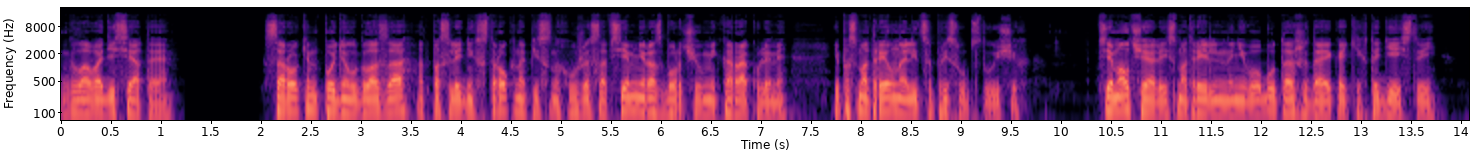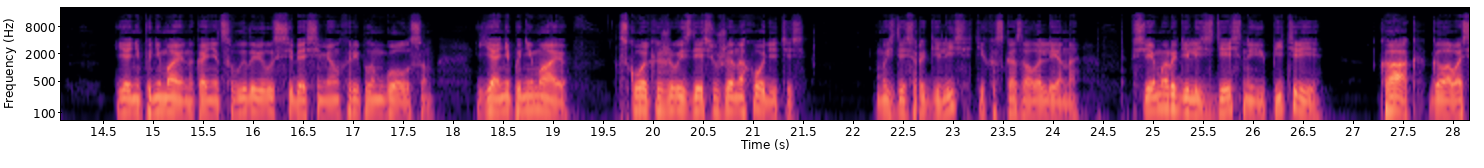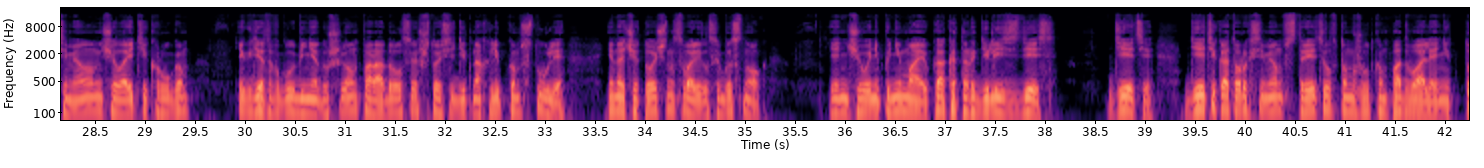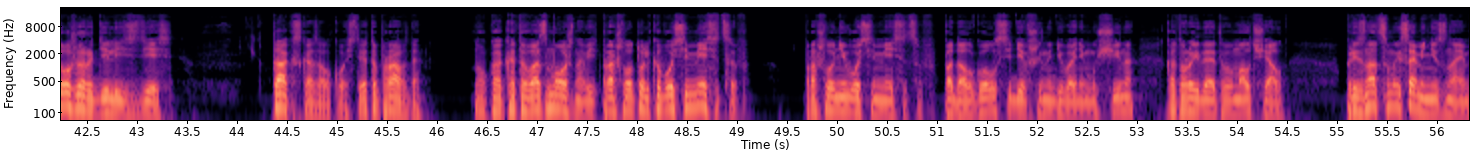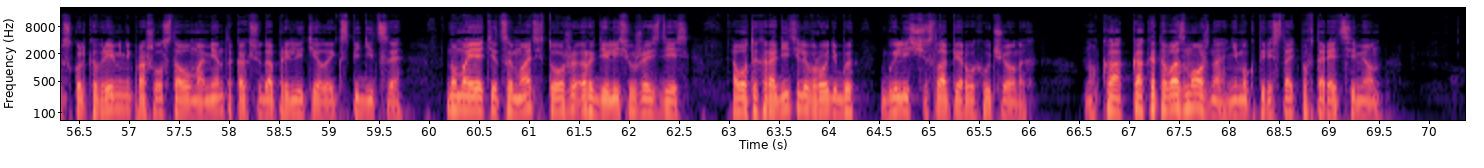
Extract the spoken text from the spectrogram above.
Глава десятая. Сорокин поднял глаза от последних строк, написанных уже совсем неразборчивыми каракулями, и посмотрел на лица присутствующих. Все молчали и смотрели на него, будто ожидая каких-то действий. «Я не понимаю», — наконец выдавил из себя Семен хриплым голосом. «Я не понимаю. Сколько же вы здесь уже находитесь?» «Мы здесь родились», — тихо сказала Лена. «Все мы родились здесь, на Юпитере». «Как?» — голова Семена начала идти кругом и где-то в глубине души он порадовался, что сидит на хлипком стуле, иначе точно свалился бы с ног. Я ничего не понимаю, как это родились здесь? Дети, дети, которых Семен встретил в том жутком подвале, они тоже родились здесь. Так, сказал Костя, это правда. Но как это возможно, ведь прошло только восемь месяцев. Прошло не восемь месяцев, подал голос сидевший на диване мужчина, который до этого молчал. Признаться, мы и сами не знаем, сколько времени прошло с того момента, как сюда прилетела экспедиция. Но мои отец и мать тоже родились уже здесь. А вот их родители вроде бы были из числа первых ученых. Но как, как это возможно, не мог перестать повторять Семен.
